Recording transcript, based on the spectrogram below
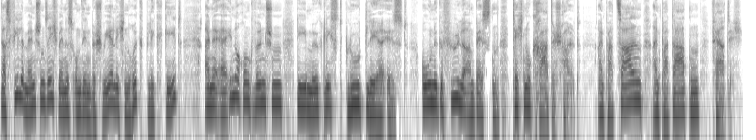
dass viele Menschen sich, wenn es um den beschwerlichen Rückblick geht, eine Erinnerung wünschen, die möglichst blutleer ist, ohne Gefühle am besten, technokratisch halt. Ein paar Zahlen, ein paar Daten, fertig.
